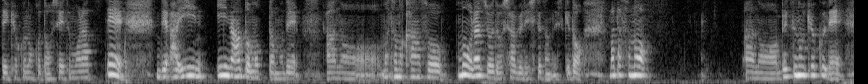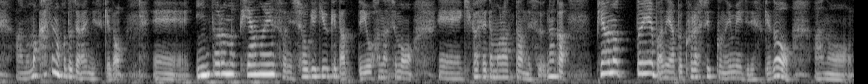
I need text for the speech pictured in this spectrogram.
ていう曲のことを教えてもらってであいいいいなと思ったのであの、まあ、その感想もラジオでおしゃべりしてたんですけどまたそのあの別の曲であの、まあ、歌詞のことじゃないんですけど、えー、イントロのピアノ演奏に衝撃受けたっていうお話も、えー、聞かせてもらったんです。なんかピアノといえばねやっぱりクラシックのイメージですけどあの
